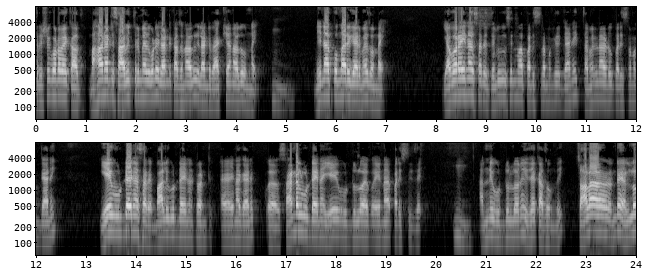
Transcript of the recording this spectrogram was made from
త్రిష గొడవే కాదు. మహానటి సావిత్రి మీద కూడా ఇలాంటి కథనాలు ఇలాంటి వ్యాఖ్యానాలు ఉన్నాయి. మీనా కుమారి గారి మీద ఉన్నాయి. ఎవరైనా సరే తెలుగు సినిమా పరిశ్రమకి కానీ తమిళనాడు పరిశ్రమకు కానీ ఏ వుడ్ అయినా సరే బాలీవుడ్ అయినటువంటి అయినా కానీ శాండల్వుడ్ అయినా ఏ వుడ్లో అయినా పరిస్థితి ఇదే. ఉమ్, అన్ని వుడ్డుల్లోనూ ఇదే కథ ఉంది. చాలా అంటే ఎల్లో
